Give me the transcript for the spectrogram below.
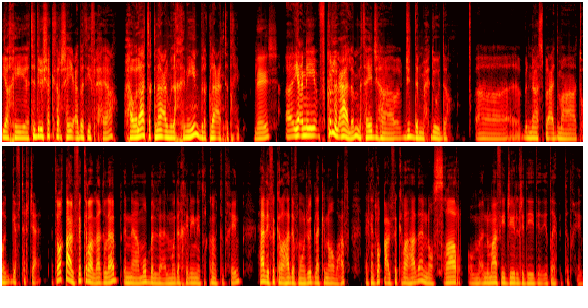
يا أخي تدري وش أكثر شيء عبثي في الحياة؟ محاولات إقناع المدخنين بالإقلاع عن التدخين. ليش؟ آه، يعني في كل العالم نتائجها جدا محدودة. آه، بالناس بعد ما توقف ترجع. أتوقع الفكرة الأغلب إنه مو بالمدخنين يتركون التدخين، هذه فكرة هدف موجود لكنه أضعف، لكن أتوقع الفكرة هذا إنه الصغار إنه ما في جيل جديد يطيح بالتدخين،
